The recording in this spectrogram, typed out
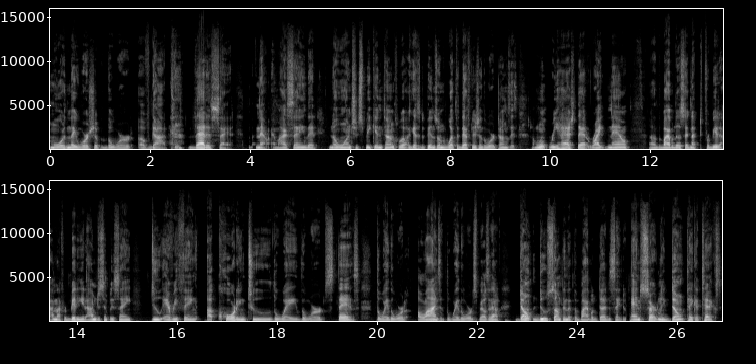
more than they worship the word of God. That is sad. Now, am I saying that no one should speak in tongues? Well, I guess it depends on what the definition of the word tongues is. I won't rehash that right now. Uh, the Bible does say not to forbid it. I'm not forbidding it. I'm just simply saying do everything according to the way the word says, the way the word aligns it, the way the word spells it out. Don't do something that the Bible doesn't say do. And certainly don't take a text,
